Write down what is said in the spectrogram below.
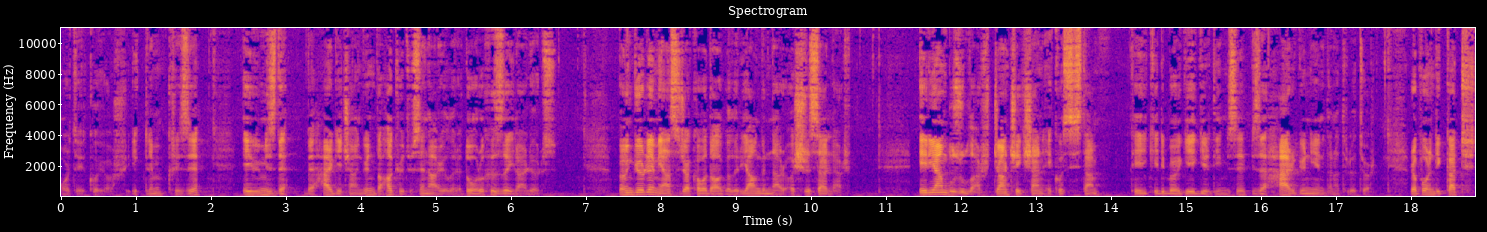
ortaya koyuyor. İklim krizi evimizde ve her geçen gün daha kötü senaryolara doğru hızla ilerliyoruz. Öngörülemeyen sıcak hava dalgaları, yangınlar, aşırı seller, eriyen buzullar, can çekişen ekosistem, tehlikeli bölgeye girdiğimizi bize her gün yeniden hatırlatıyor. Raporun dikkat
